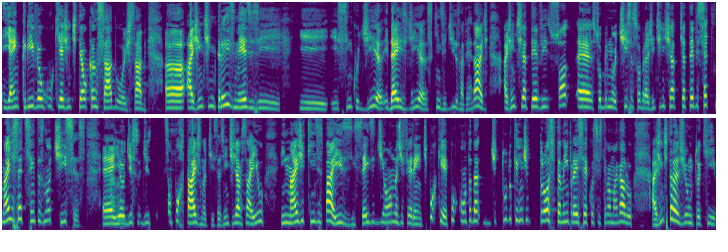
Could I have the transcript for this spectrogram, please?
e é incrível o que a gente tem alcançado hoje, sabe? Uh, a gente em três meses e, e, e, cinco dias, e dez dias, quinze dias, na verdade, a gente já teve só é, sobre notícias sobre a gente, a gente já, já teve set, mais de 700 notícias. É, e eu disse, disse são portais de notícias. A gente já saiu em mais de 15 países, em seis idiomas diferentes. Por quê? Por conta da, de tudo que a gente trouxe também para esse ecossistema Magalu. A gente traz junto aqui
